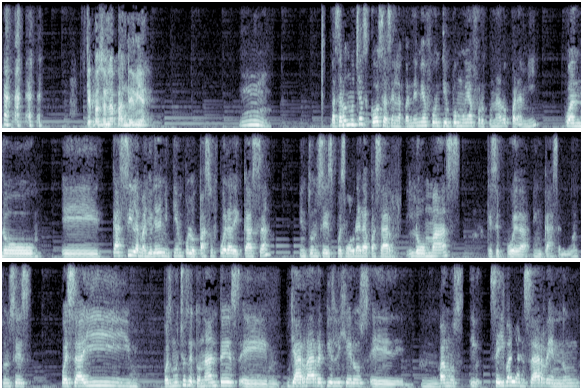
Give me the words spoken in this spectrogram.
¿Qué pasó en la pandemia? Mm. Pasaron muchas cosas. En la pandemia fue un tiempo muy afortunado para mí, cuando eh, casi la mayoría de mi tiempo lo paso fuera de casa. Entonces, pues ahora era pasar lo más que se pueda en casa. Entonces, pues hay pues muchos detonantes, eh, ya Rarre Pies Ligeros, eh, vamos, se iba a lanzar en, un,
